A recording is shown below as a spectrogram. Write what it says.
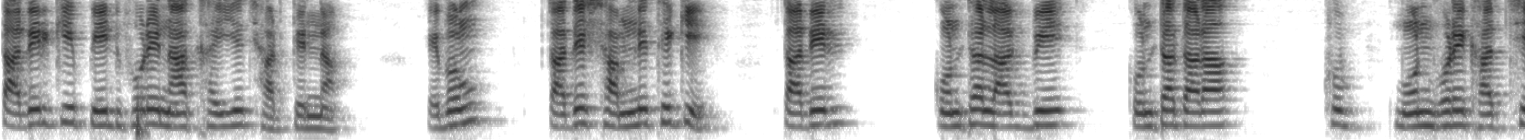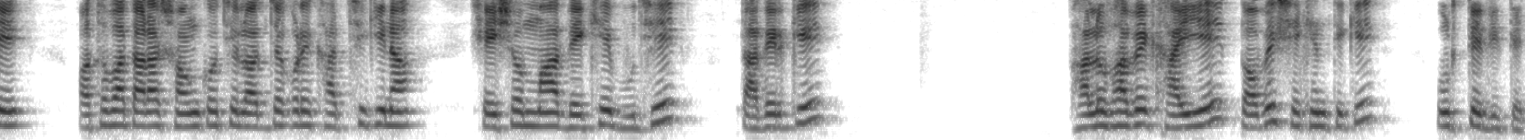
তাদেরকে পেট ভরে না খাইয়ে ছাড়তেন না। এবং তাদের সামনে থেকে তাদের কোনটা লাগবে, কোনটা তারা খুব মন ভরে খাচ্ছে অথবা তারা সংকোচে লজ্জা করে খাচ্ছে কি না সেই সব মা দেখে বুঝে তাদেরকে ভালোভাবে খাইয়ে তবে সেখান থেকে উঠতে দিতেন।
